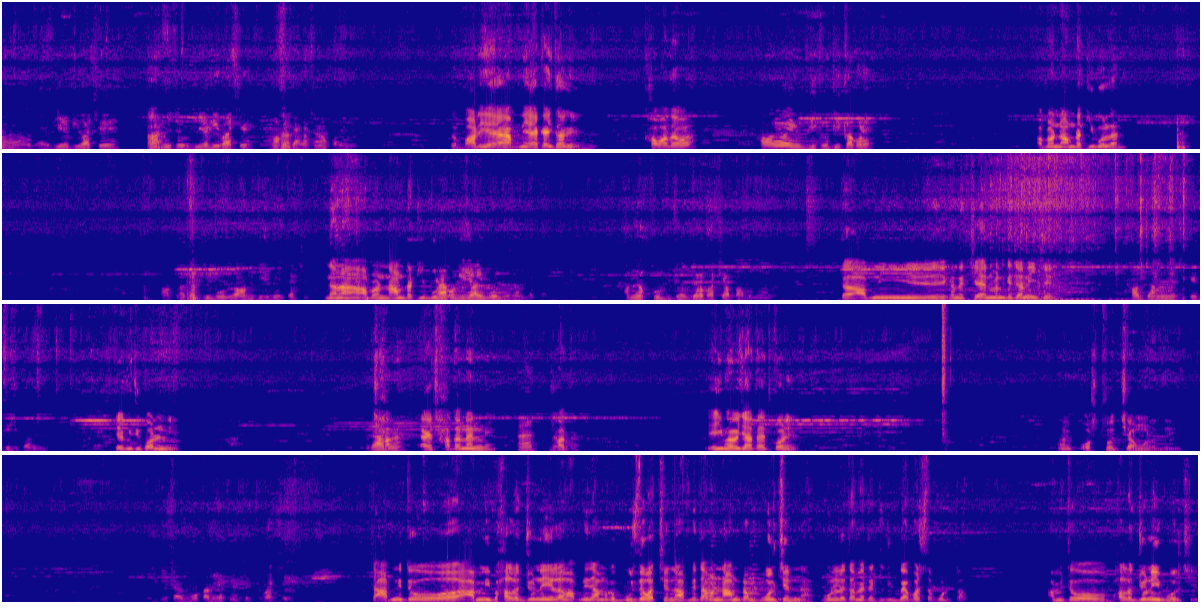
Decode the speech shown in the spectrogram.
রিলেটিভ আছে। হ্যাঁ? রিলেটিভ আছে আমাকে হ্যাঁ। দেখাশোনা করে তা বাড়ি আপনি একাই থাকেন? খাওয়া দাওয়া? খাওয়া ভিক্ষা ভিক্ষা করে। আপনার নামটা কি বললেন? আপনাকে কি বলব আমি কিছু বলতে পারছি না। না আপনার নামটা কি বলবেন? এখন কিছু আমি বলব না আপনাকে আমি খুব যন্ত্রণা পাচ্ছি আর পাবো না। তা আপনি এখানে চেয়ারম্যানকে জানিয়েছেন? সব জানেন আছে কেউ কিছু করেনি। কেউ কিছু করেনি? একটা ছাতা নেননি? হ্যাঁ ছাতা এইভাবে যাতায়াত করেন? কষ্ট হচ্ছে আমার দেখি। মোকাবিলা কেউ করতে পারছে? তা আপনি তো আমি ভালোর জন্য এলাম আপনি তো আমাকে বুঝতে পারছেন না আপনি তো আমার নামটা বলছেন না বললে তো আমি একটা কিছু ব্যবস্থা করতাম। আমি তো ভালোর জন্যই বলছি।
